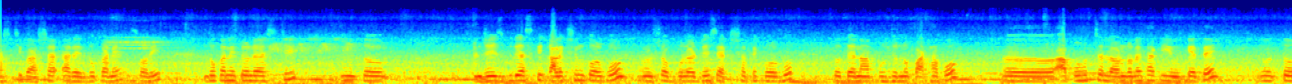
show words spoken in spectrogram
আসছি বাসা, আরে দোকানে সরি দোকানে চলে আসছি। তো ড্রেসগুলি আজকে কালেকশন করব সবগুলো ড্রেস একসাথে করব। তো দেন আপুর জন্য পাঠাবো। আপু হচ্ছে লন্ডনে থাকে ইউকেতে তো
